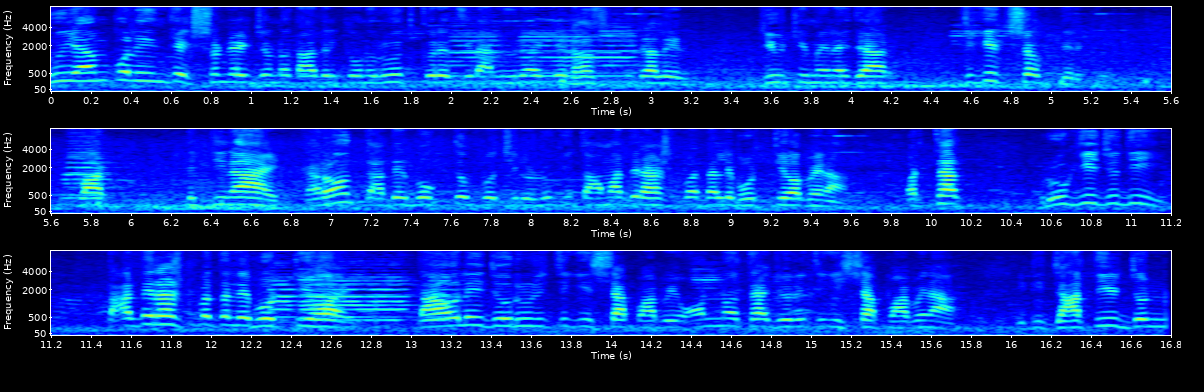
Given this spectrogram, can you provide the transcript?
দুই অ্যাম্পল ইঞ্জেকশনের জন্য তাদেরকে অনুরোধ করেছিলাম ইউনাইটেড হসপিটালের ডিউটি ম্যানেজার চিকিৎসকদেরকে। বাট ডিনাইড কারণ তাদের বক্তব্য ছিল, রুগী তো আমাদের হাসপাতালে ভর্তি হবে না। অর্থাৎ রুগী যদি তাদের হাসপাতালে ভর্তি হয়, তাহলেই জরুরি চিকিৎসা পাবে, অন্যথায় জরুরি চিকিৎসা পাবে না। এটি জাতির জন্য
